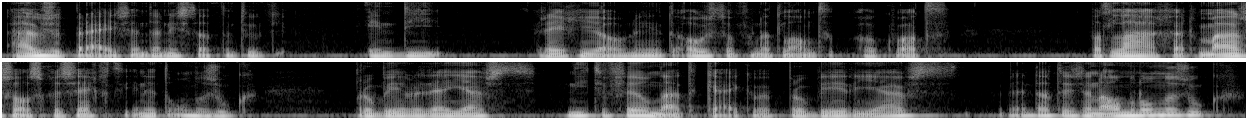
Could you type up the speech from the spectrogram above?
huizenprijzen, dan is dat natuurlijk in die regionen, in het oosten van het land, ook wat, wat lager. Maar zoals gezegd, in het onderzoek proberen we daar juist niet te veel naar te kijken. We proberen juist, dat is een ander onderzoek,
